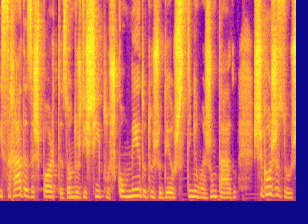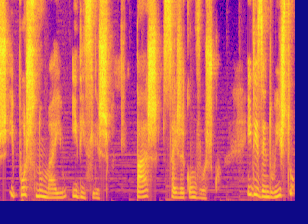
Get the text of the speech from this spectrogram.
e cerradas as portas onde os discípulos, com medo dos judeus, se tinham ajuntado, chegou Jesus e pôs-se no meio e disse-lhes: Paz seja convosco. E dizendo isto,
